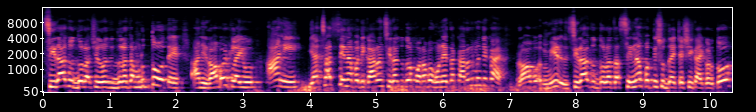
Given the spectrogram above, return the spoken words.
सिराज उद्दोला. सिराज उद्दोलाचा मृत्यू होते. आणि रॉबर्ट क्लाईव्ह आणि याचाच सेनापती. कारण सिराज उद्दोला पराभव होण्याचं कारण म्हणजे काय? रॉब मी- सिराज उद्दौलाचा सेनापती सुद्धा याच्याशी काय करतो?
